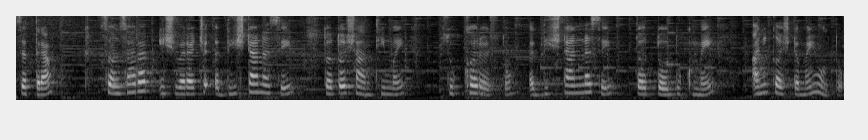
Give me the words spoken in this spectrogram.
सतरा संसारात ईश्वराचे अधिष्ठान असेल तर तो शांतिमय सुखर असतो अधिष्ठान नसेल तर तो दुःखमय आणि कष्टमय होतो.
